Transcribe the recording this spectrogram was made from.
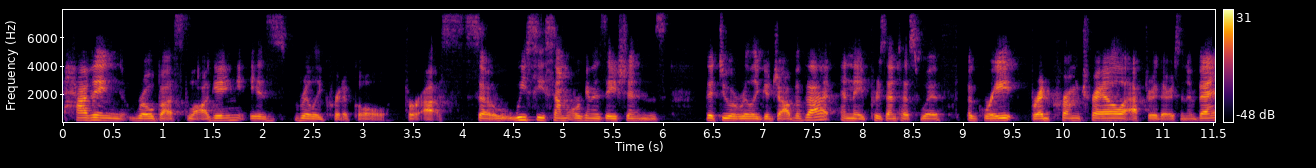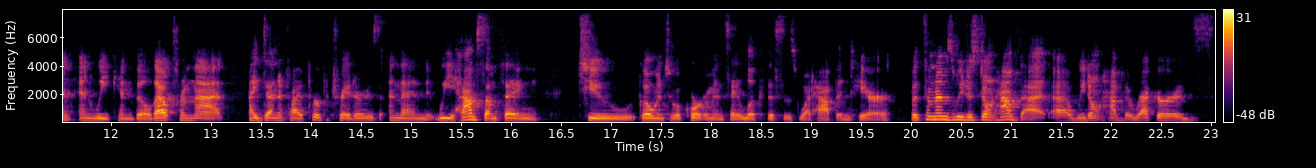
having robust logging is really critical for us. So we see some organizations that do a really good job of that and they present us with a great breadcrumb trail after there's an event and we can build out from that, identify perpetrators and then we have something to go into a courtroom and say, look, this is what happened here. But sometimes we just don't have that. Uh, we don't have the records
